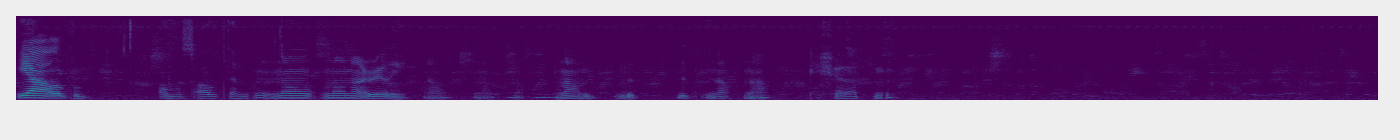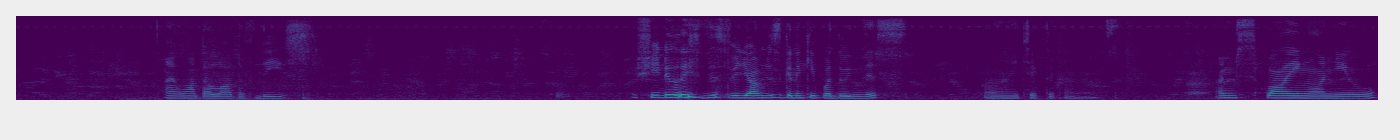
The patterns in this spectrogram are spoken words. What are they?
Yeah, all of them. Almost all of them. Mm, No, no, not really. No, no, no, no, the, the, no, no. Okay, shut up. I want a lot of these. If she deletes this video, I'm just gonna keep on doing this. Let me check the comments. I'm spying on you.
